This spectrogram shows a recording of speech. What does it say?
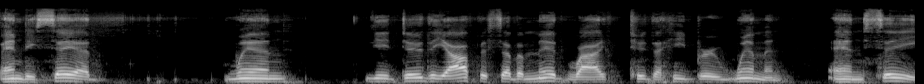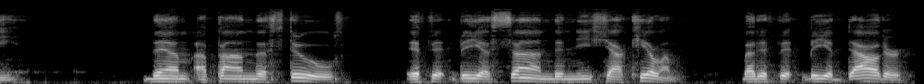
And he said, When ye do the office of a midwife to the Hebrew women, and see them upon the stools, if it be a son, then ye shall kill him. But if it be a daughter,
